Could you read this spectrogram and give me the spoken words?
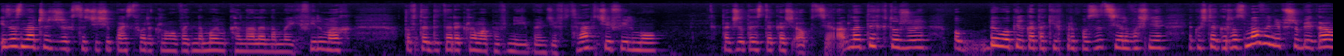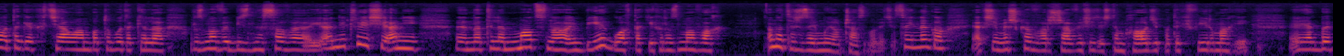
i zaznaczyć, że chcecie się Państwo reklamować na moim kanale, na moich filmach, to wtedy ta reklama pewnie i będzie w trakcie filmu. Także to jest jakaś opcja. A dla tych, którzy, bo było kilka takich propozycji, ale właśnie jakoś tak rozmowy nie przebiegały tak jak chciałam, bo to były takie rozmowy biznesowe. Ja nie czuję się ani e, na tyle mocno i biegła w takich rozmowach, one też zajmują czas, bo wiecie, co innego jak się mieszka w Warszawie, się gdzieś tam chodzi po tych firmach i y, jakby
